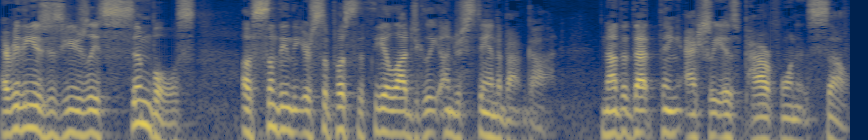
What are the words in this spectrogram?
Everything is just usually symbols of something that you're supposed to theologically understand about God. Not that that thing actually is powerful in itself.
